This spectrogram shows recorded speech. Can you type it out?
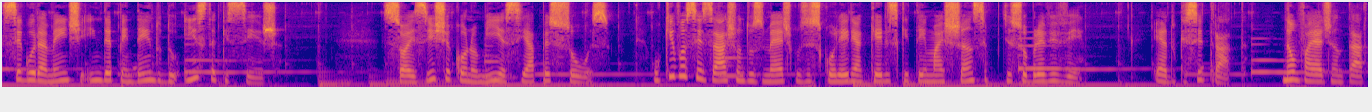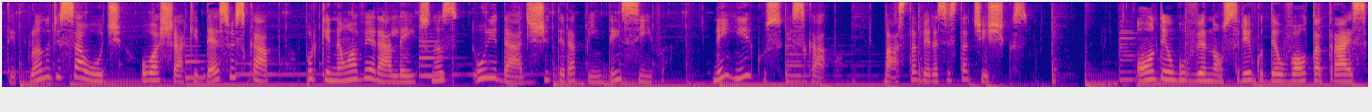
seguramente independendo do ista que seja. Só existe economia se há pessoas. O que vocês acham dos médicos escolherem aqueles que têm mais chance de sobreviver? É do que se trata. Não vai adiantar ter plano de saúde ou achar que desce o escapo, porque não haverá leitos nas unidades de terapia intensiva. Nem ricos escapam. Basta ver as estatísticas. Ontem, o governo austríaco deu volta atrás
